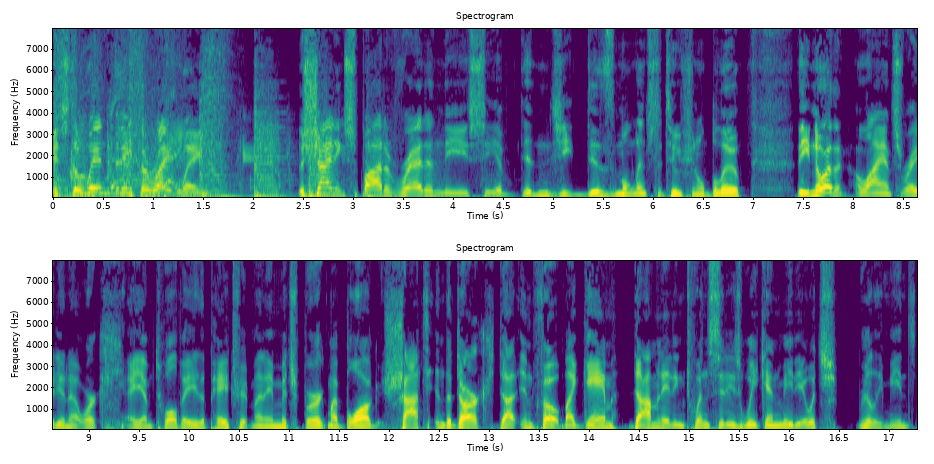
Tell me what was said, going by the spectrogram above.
It's the wind beneath the right wing. The shining spot of red in the sea of dingy, dismal institutional blue. The Northern Alliance Radio Network, AM 1280 The Patriot. My name is Mitch Berg. My blog, shotinthedark.info. My game, dominating Twin Cities weekend media, which really means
